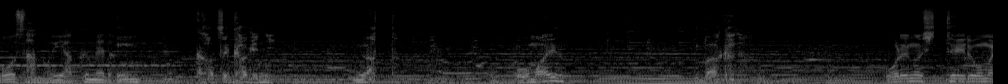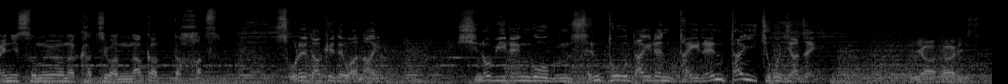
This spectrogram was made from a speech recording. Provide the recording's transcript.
長の役目だ。風影になった。お前がバカだ。俺の知っているお前にそのような価値はなかったはず。それだけではない。忍び連合軍戦闘大連隊連隊長じゃぜ。やはりそう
